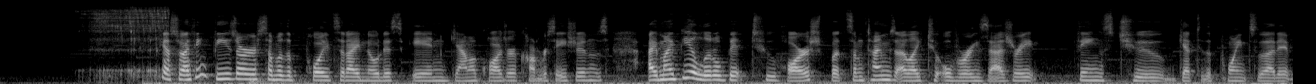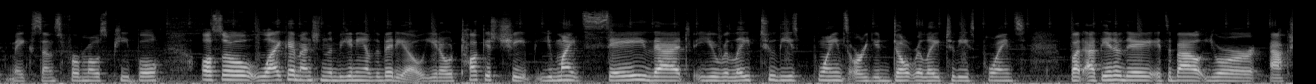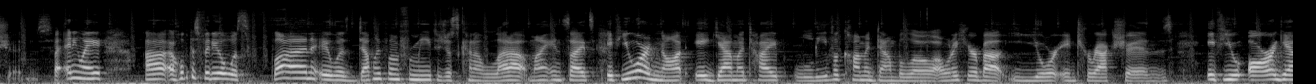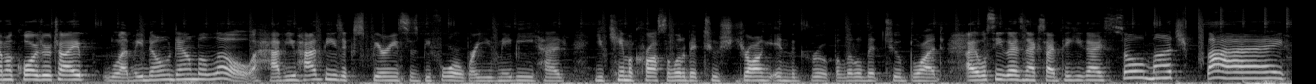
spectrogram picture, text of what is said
yeah, so I think these are some of the points that I notice in Gamma Quadra conversations. I might be a little bit too harsh, but sometimes I like to over exaggerate things to get to the point so that it makes sense for most people. Also, like I mentioned in the beginning of the video, you know, talk is cheap. You might say that you relate to these points or you don't relate to these points, but at the end of the day, it's about your actions. But anyway, uh, I hope this video was fun. It was definitely fun for me to just kind of let out my insights. If you are not a gamma type, leave a comment down below. I want to hear about your interactions. If you are a gamma quadra type, let me know down below. Have you had these experiences before where you maybe had you came across a little bit too strong in the group, a little bit too blunt? I will see you guys next time. Thank you guys so much. Bye.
